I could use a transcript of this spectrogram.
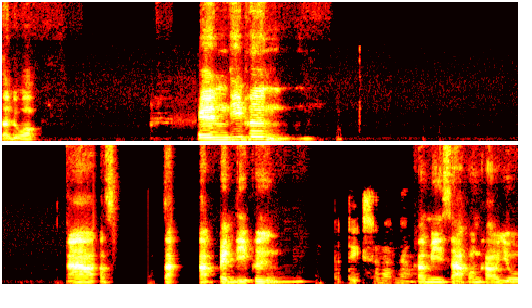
สะดวก เป็นที่พึ่งอ้าวสัตว์เป็นที่พึ่ง ปฏิสรนังก็มีศัพท์ของเขาอยู่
